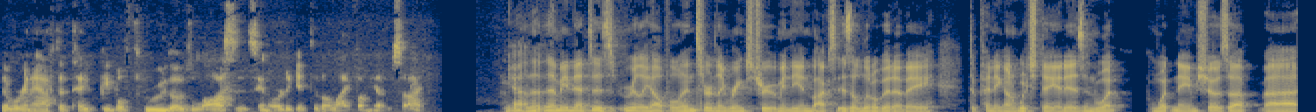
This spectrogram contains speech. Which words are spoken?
that we're going to have to take people through those losses in order to get to the life on the other side. Yeah, that, I mean that is really helpful and certainly rings true. I mean, the inbox is a little bit of a depending on which day it is and what what name shows up. Uh,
